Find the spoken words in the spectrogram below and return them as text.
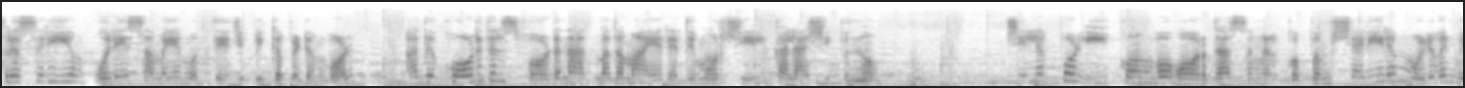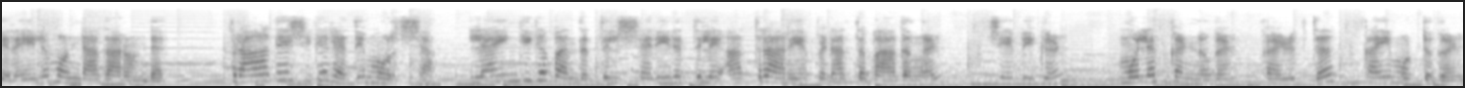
ക്രിസരിയും ഒരേ സമയം ഉത്തേജിപ്പിക്കപ്പെടുമ്പോൾ അത് കൂടുതൽ സ്ഫോടനാത്മകമായ രതിമൂർച്ചയിൽ കലാശിക്കുന്നു. ചിലപ്പോൾ ഈ കോംബോ ഓർഗാസങ്ങൾക്കൊപ്പം ശരീരം മുഴുവൻ വിറയിലും ഉണ്ടാകാറുണ്ട്. പ്രാദേശിക രതിമൂർച്ച ലൈംഗിക ബന്ധത്തിൽ ശരീരത്തിലെ അത്ര അറിയപ്പെടാത്ത ഭാഗങ്ങൾ ചെവികൾ മുലക്കണ്ണുകൾ കഴുത്ത് കൈമുട്ടുകൾ.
